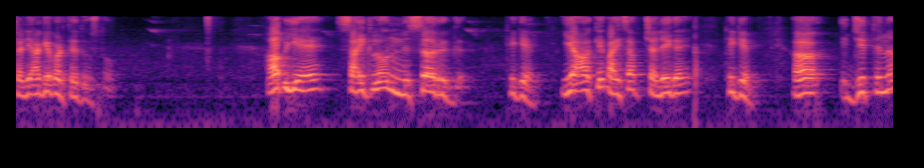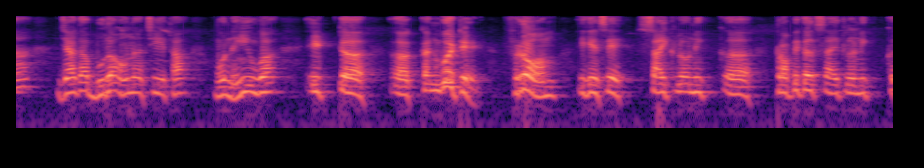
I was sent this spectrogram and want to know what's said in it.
चलिए आगे बढ़ते हैं दोस्तों। अब ये साइक्लोन निसर्ग, ठीक है, ये आके भाई साहब चले गए, ठीक है। जितना ज़्यादा बुरा होना चाहिए था, वो नहीं हुआ। It converted from you say cyclonic tropical cyclonic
